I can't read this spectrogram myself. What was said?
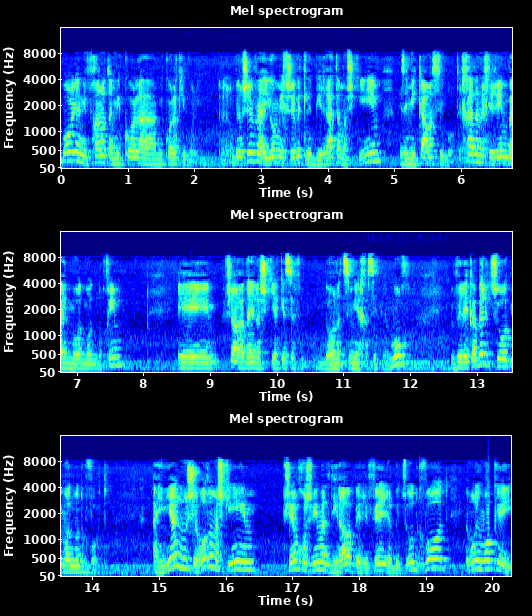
בואו רגע נבחן אותה מכל, ה, מכל הכיוונים. באר שבע היום נחשבת לבירת המשקיעים, וזה מכמה סיבות. אחד, המחירים בה הם מאוד מאוד נוחים. אפשר עדיין להשקיע כסף בהון עצמי יחסית נמוך, ולקבל תשואות מאוד מאוד גבוהות. העניין הוא שרוב המשקיעים, כשהם חושבים על דירה בפריפריה בתשואות גבוהות, הם אומרים, אוקיי,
